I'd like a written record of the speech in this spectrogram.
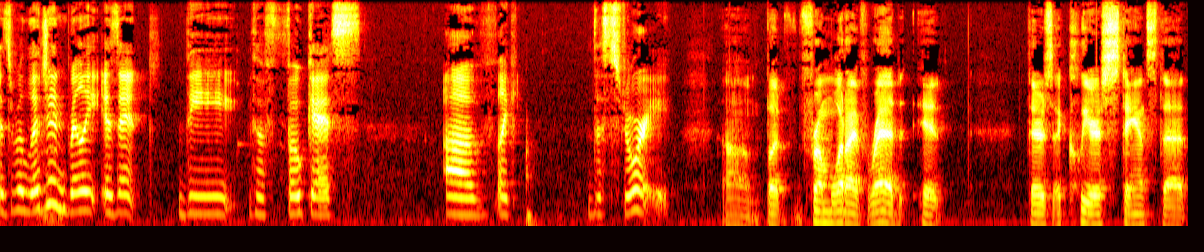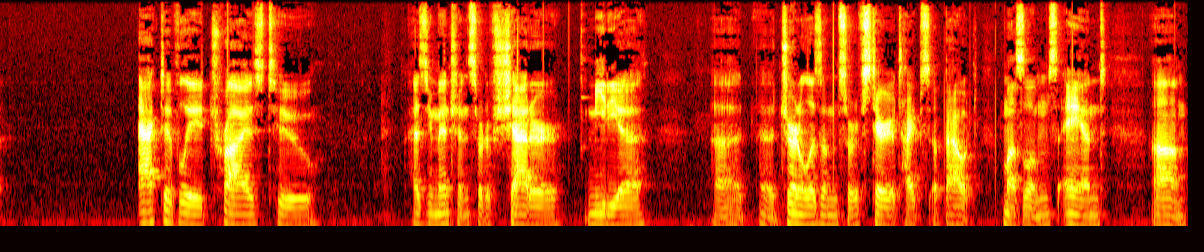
is religion really isn't the the focus of like the story. Um, but from what I've read, it there's a clear stance that actively tries to, as you mentioned, sort of shatter media, uh, uh, journalism, sort of stereotypes about Muslims, and um,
